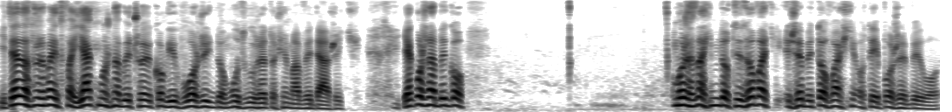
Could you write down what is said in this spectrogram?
I teraz, proszę Państwa, jak można by człowiekowi włożyć do mózgu, że to się ma wydarzyć? Jak można by go może zahipnotyzować, żeby to właśnie o tej porze było?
